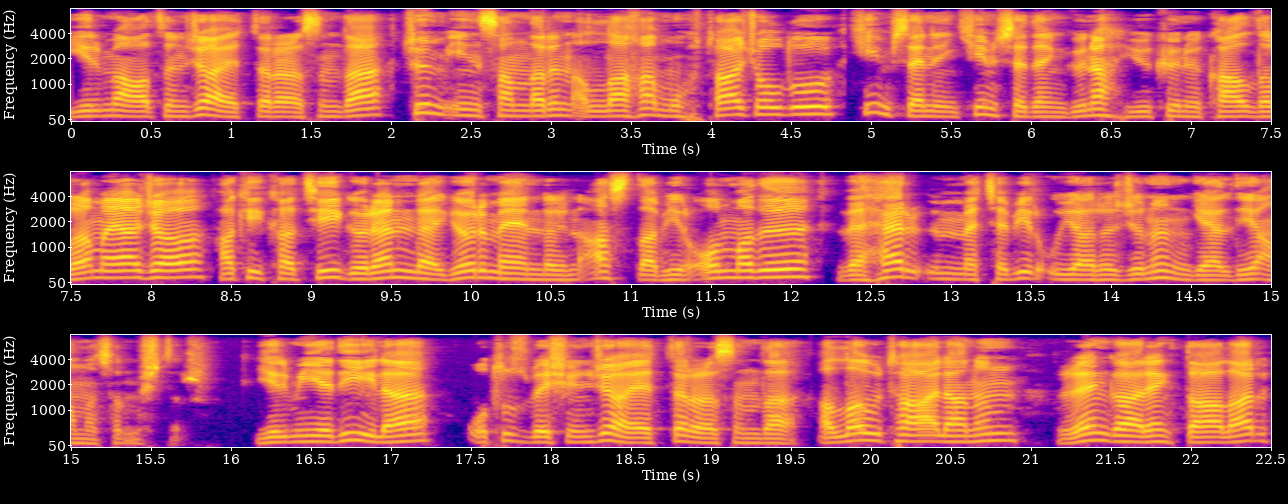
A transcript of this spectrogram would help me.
26. ayetler arasında tüm insanların Allah'a muhtaç olduğu, kimsenin kimseden günah yükünü kaldıramayacağı, hakikati görenle görmeyenlerin asla bir olmadığı ve her ümmete bir uyarıcının geldiği anlatılmıştır. 27 ila 35. ayetler arasında Allahü Teala'nın rengarenk dağlar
